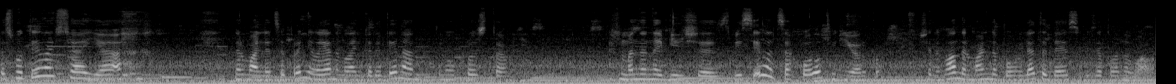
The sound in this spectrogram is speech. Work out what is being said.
засмутилася, я нормально це прийняла, я не маленька дитина, тому просто мене найбільше збісило це холод у Нью-Йорку, що не могла нормально погуляти, де я собі запланувала.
